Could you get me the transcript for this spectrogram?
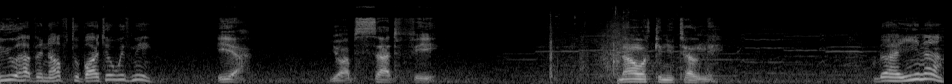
Do you have enough to barter with me? Here. You're absurd, Fee. Now what can you tell me? The hyena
